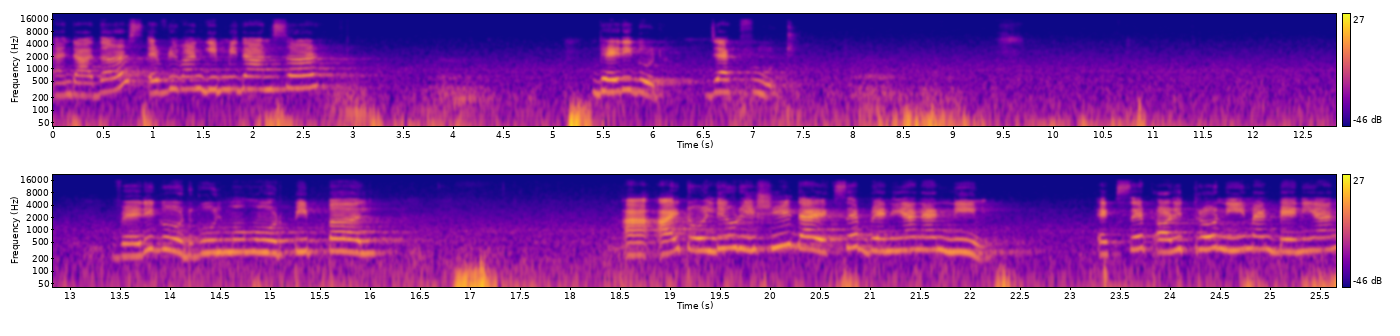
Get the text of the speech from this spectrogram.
And others everyone give me the answer. Very good. Jackfruit Very good. Gulmohur, peepal. Uh, I told you Rishi that except Banyan and Neem, except Orithro, Neem and Banyan,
